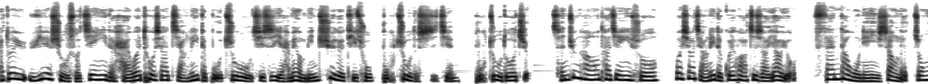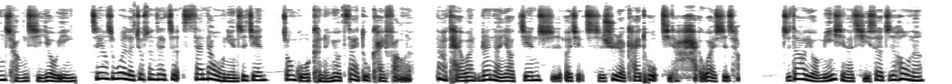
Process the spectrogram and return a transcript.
而对于渔业署所建议的海外拓销奖励的补助，其实也还没有明确的提出补助的时间，补助多久？陈俊豪他建议说，外销奖励的规划至少要有三到五年以上的中长期诱因，这样是为了就算在这三到五年之间。中国可能又再度开放了，那台湾仍然要坚持，而且持续的开拓其他海外市场，直到有明显的起色之后呢，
